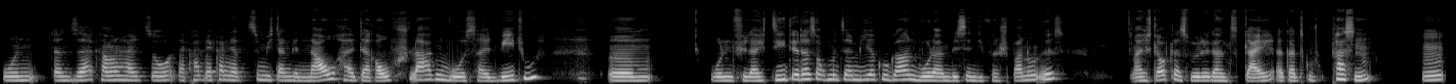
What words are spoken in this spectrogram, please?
und dann kann man halt so, der kann, der kann ja ziemlich dann genau halt darauf schlagen, wo es halt weh tut. Ähm, und vielleicht sieht er das auch mit seinem Byakugan, wo da ein bisschen die Verspannung ist. Aber ich glaube, das würde ganz geil, äh, ganz gut passen. Mhm.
